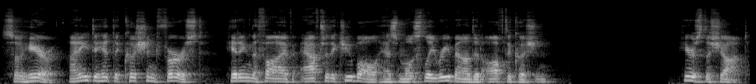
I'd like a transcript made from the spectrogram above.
So here, I need to hit the cushion first, hitting the 5 after the cue ball has mostly rebounded off the cushion. Here's the shot.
